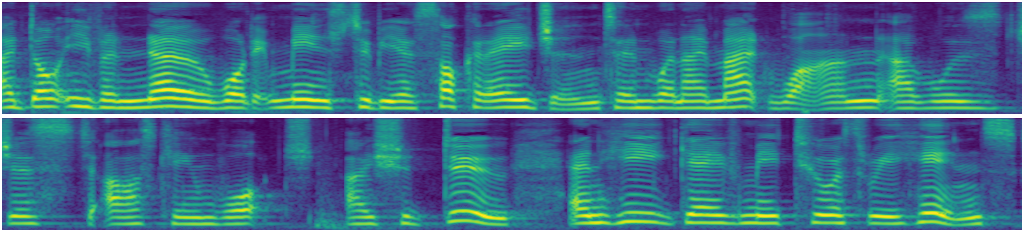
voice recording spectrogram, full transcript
I don't even know what it means to be a soccer agent. And when I met one, I was just asking what I should do. And he gave me two or three hints.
